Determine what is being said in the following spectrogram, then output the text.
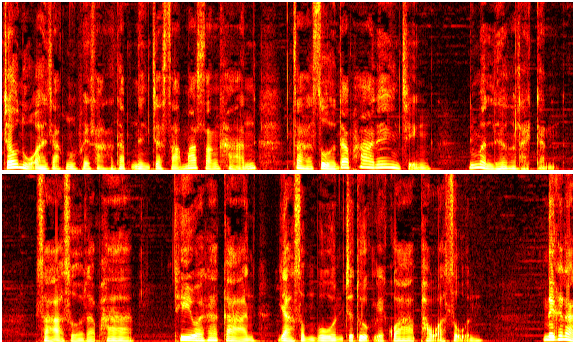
เจ้าหนูอาณาจักรมือไพศาลระดับหนึ่งจะสามารถสังหารจ่าสูรระดับห้าได้จริงๆ นี่มันเรื่องอะไรกันสาสูรระดับห้าที่วัฒนาการอย่างสมบูรณ์จะถูกเรียกว่าเผ่าอสูร ในขณะ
